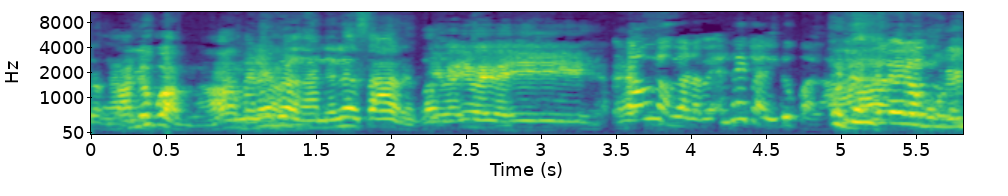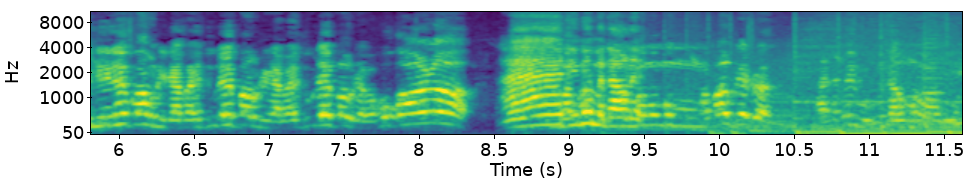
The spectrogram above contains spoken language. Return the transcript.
ငါငါလုတ်ပါမလားမလည်းငါလည်းစားရတယ်ကွာအေးအေးအေးအေးတောင်းရောက်ရတာပဲအနှိမ့်ကြလေးလုပ်ပါလားအဲ့ဒါလည်းတော့မဟုတ်လေနေလည်းပေါက်နေတာပဲသူလည်းပေါက်နေတာပဲသူလည်းပေါက်တယ်ဟိုကောင်တော့အဲဒီနေ့မတောင်းနဲ့မမပေါက်တဲ့အတွက်အဲ့ဒါပဲဘူးမတောင်းပါဘူး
